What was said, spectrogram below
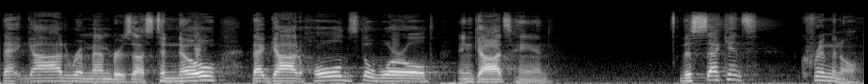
that God remembers us, to know that God holds the world in God's hand. The second criminal.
